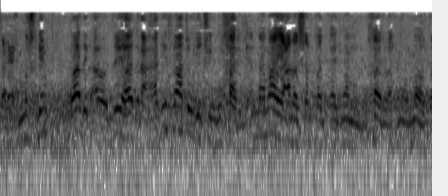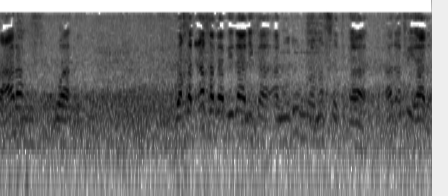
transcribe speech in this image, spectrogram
صحيح مسلم. وهذه زي هذه الأحاديث ما توجد في البخاري لانها ما هي على شرط الإمام البخاري رحمه الله تعالى. و وقد أخذ بذلك الوضوء ومسة آه هذا في هذا.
